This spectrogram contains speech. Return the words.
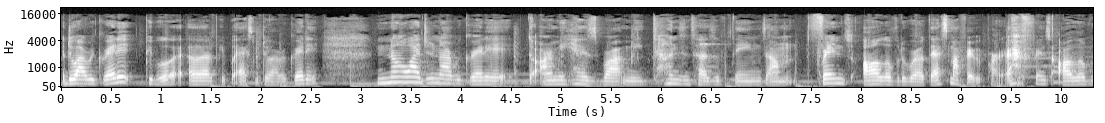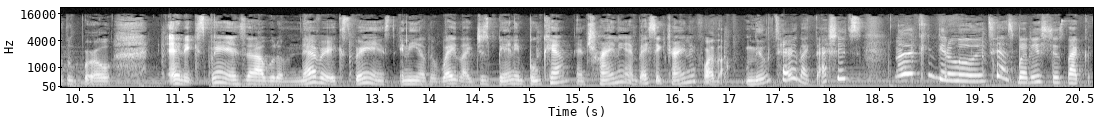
do I regret it? People, a lot of people ask me, do I regret it? No, I do not regret it. The army has brought me tons and tons of things. Um, friends all over the world. That's my favorite part. I have friends all over the world, and experience that I would have never experienced any other way. Like just being in boot camp and training and basic training for the military. Like that shit's it can get a little intense, but it's just like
